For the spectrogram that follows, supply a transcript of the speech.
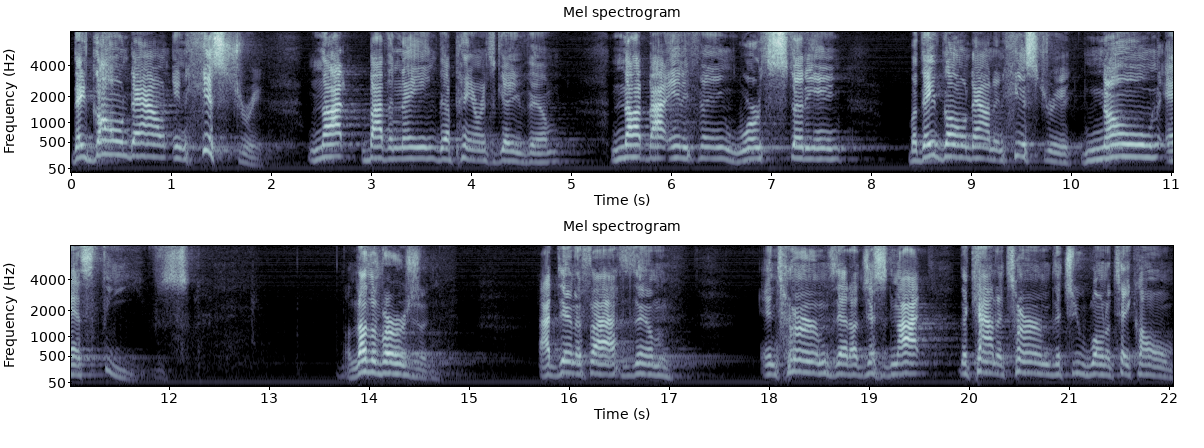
They've gone down in history, not by the name their parents gave them, not by anything worth studying, but they've gone down in history known as thieves. Another version identifies them in terms that are just not the kind of term that you want to take home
